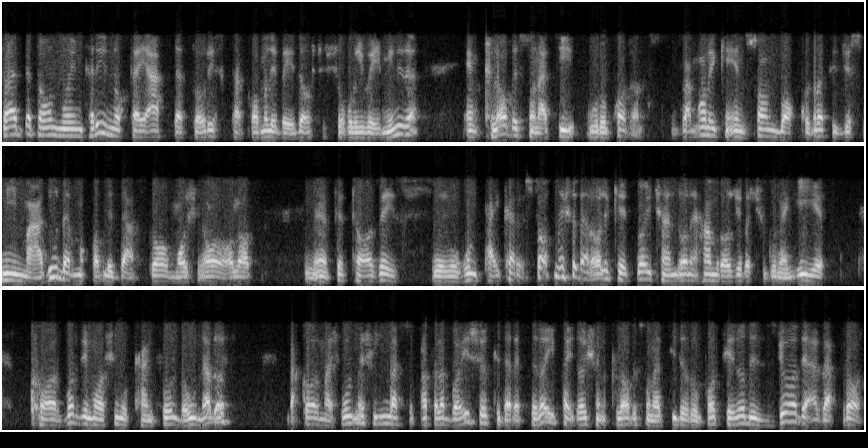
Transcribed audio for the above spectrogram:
شاید بتوان مهمترین نقطه عطف در تاریخ تکامل بهداشت شغلی و ایمنی را انقلاب سنتی اروپا دانست. زمانی که انسان با قدرت جسمی معدود در مقابل دستگاه ماشین و آلات تازه غول پیکر استاد میشه در حالی که ادعای چندان هم راجع به چگونگی کاربرد ماشین و کنترل به او نداشت به کار مشغول میشه این مثلا باعث شد که در ابتدای پیدایش انقلاب سنتی در اروپا تعداد زیاد از افراد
